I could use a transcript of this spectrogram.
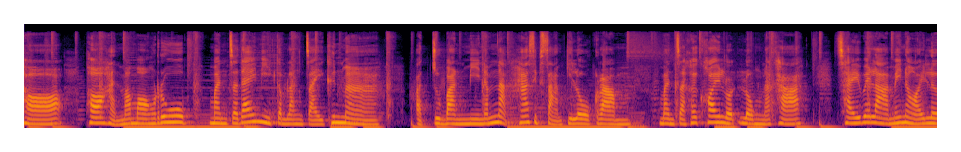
ท้อ พอหันมามองรูป มันจะได้มีกำลังใจขึ้นมา ปัจจุบันมีน้ำหนัก 53 กิโลกรัม มันจะค่อยๆ ลดลงนะคะ ใช้เวลาไม่น้อยเล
